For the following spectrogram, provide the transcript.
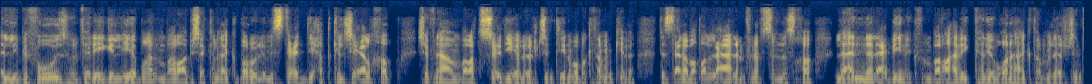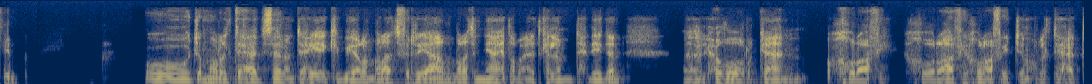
اللي بيفوز هو الفريق اللي يبغى المباراة بشكل أكبر واللي مستعد يحط كل شيء على الخط. شفناها في مباراة السعودية والأرجنتين مو بأكثر من كذا. فزت على بطل العالم في نفس النسخة لأن لاعبينك في المباراة هذيك كانوا يبغونها أكثر من الأرجنتين. وجمهور الاتحاد يستاهلون تحية كبيرة. مباراة في الرياض مباراة النهائي طبعا أتكلم تحديدا. الحضور كان خرافي خرافي خرافي جمهور الاتحاد.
